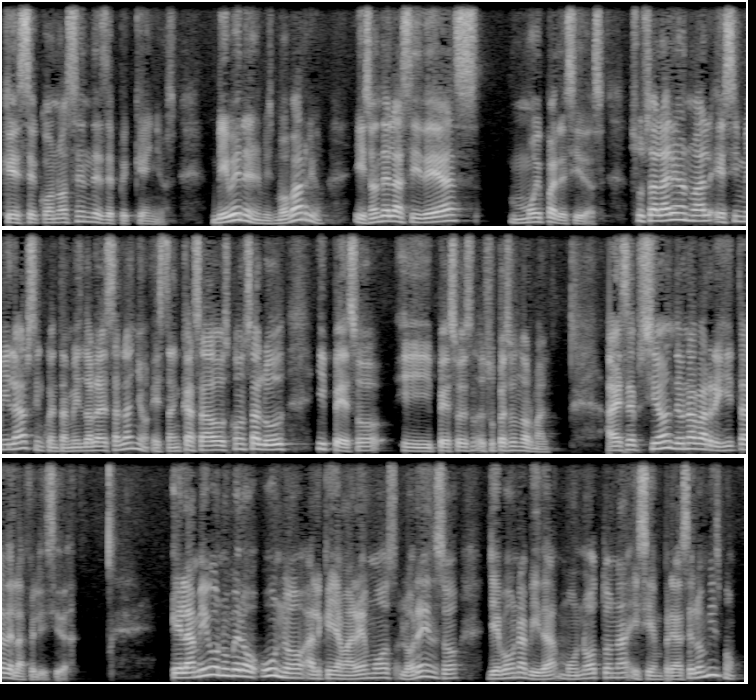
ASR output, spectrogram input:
que se conocen desde pequeños, viven en el mismo barrio y son de las ideas muy parecidas. Su salario anual es similar, 50 mil dólares al año. Están casados con salud y peso, y peso es, su peso es normal, a excepción de una barriguita de la felicidad. El amigo número uno, al que llamaremos Lorenzo, lleva una vida monótona y siempre hace lo mismo.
